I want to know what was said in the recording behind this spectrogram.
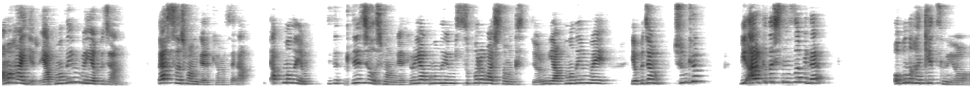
Ama hayır, yapmalıyım ve yapacağım. Ders çalışmam gerekiyor mesela. Yapmalıyım. Dil çalışmam gerekiyor. Yapmalıyım. Spora başlamak istiyorum. Yapmalıyım ve yapacağım. Çünkü bir arkadaşınıza bile o bunu hak etmiyor.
